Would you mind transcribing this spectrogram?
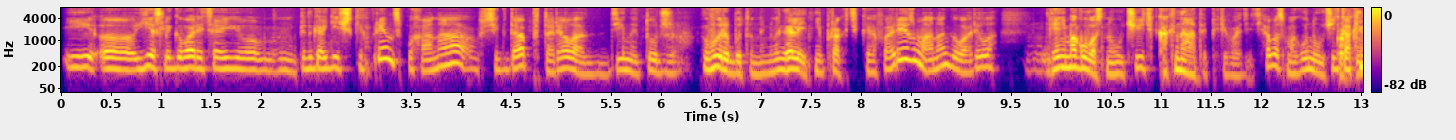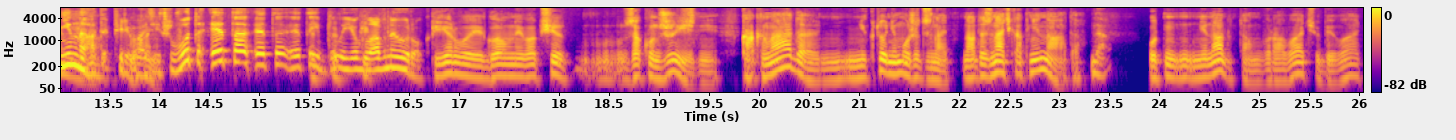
И э, если говорить о ее педагогических принципах, она всегда повторяла один и тот же выработанный многолетней практикой афоризм, она говорила, я не могу вас научить научить, как надо переводить. Я вас могу научить, как, как не надо переводить. Ну, вот это, это, это, это и был ее главный урок. Первый, главный вообще закон жизни. Как надо, никто не может знать. Надо знать, как не надо. Да. Вот не надо там воровать, убивать,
